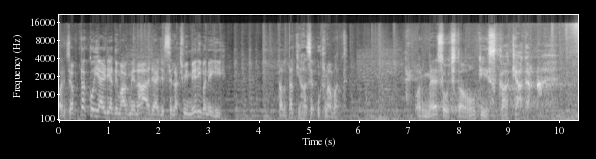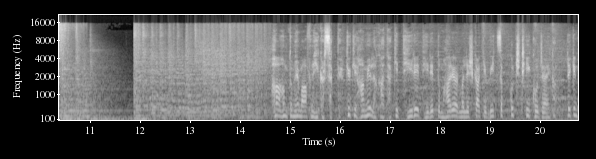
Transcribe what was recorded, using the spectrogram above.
और जब तक कोई आइडिया दिमाग में ना आ जाए जिससे लक्ष्मी मेरी बनेगी, तब तक यहाँ से उठना मत। और मैं सोचता हूँ कि इसका क्या करना है। हाँ हम तुम्हें माफ़ नहीं कर सकते, क्योंकि हमें लगा था कि धीरे धीरे तुम्हारे और मलिश्का के बीच सब कुछ ठीक हो जाएगा। लेकिन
